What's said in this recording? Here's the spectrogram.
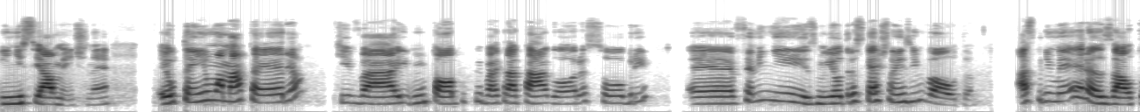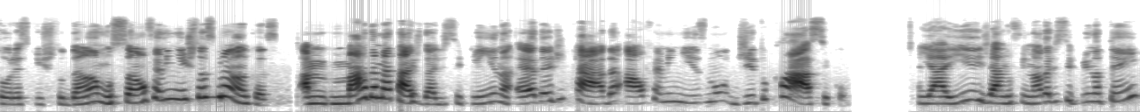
inicialmente, né? Eu tenho uma matéria que vai, um tópico que vai tratar agora sobre é, feminismo e outras questões em volta. As primeiras autoras que estudamos são feministas brancas. A mais da metade da disciplina é dedicada ao feminismo dito clássico. E aí, já no final da disciplina, tem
